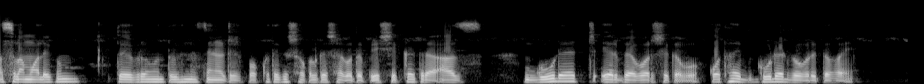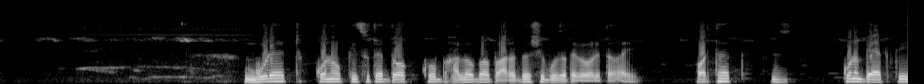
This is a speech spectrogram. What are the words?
আসসালামু আলাইকুম। তো ইব্রাহিম তুহিন চ্যানেলটির পক্ষ থেকে সকলকে স্বাগত। প্রিয় শিক্ষার্থীরা, আজ গুড এট এর ব্যবহার শেখাবো। কোথায় গুড এট ব্যবহৃত হয়? গুড এট কোনো কিছুতে দক্ষ, ভালো বা পারদর্শী বোঝাতে ব্যবহৃত হয়। অর্থাৎ কোনো ব্যক্তি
